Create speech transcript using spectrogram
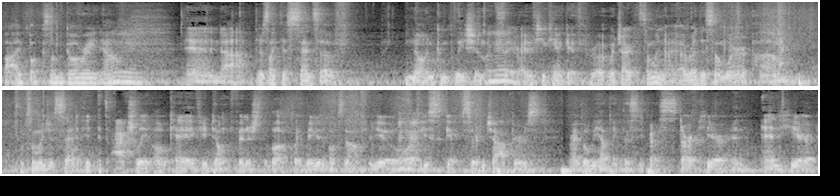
five books on the go right now. Mm-hmm. And uh, there's like this sense of non-completion let's mm-hmm. say right if you can't get through it which i someone i, I read this somewhere um, someone just said it, it's actually okay if you don't finish the book like maybe the book's not for you mm-hmm. or if you skip certain chapters right but we have like this you've got to start here and end here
